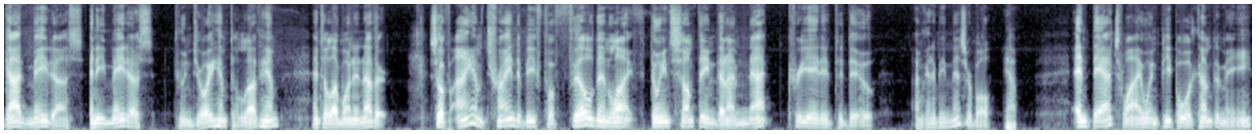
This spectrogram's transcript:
God made us, and He made us to enjoy Him, to love Him, and to love one another. So if I am trying to be fulfilled in life, doing something that I'm not created to do, I'm going to be miserable. Yeah. And that's why when people will come to me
